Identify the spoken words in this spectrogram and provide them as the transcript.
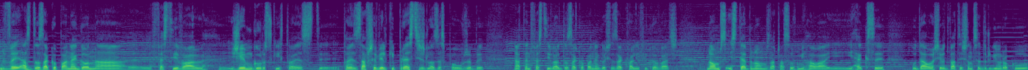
Wyjazd do Zakopanego na e, festiwal ziem górskich to jest, e, to jest zawsze wielki prestiż dla zespołów, żeby na ten festiwal do Zakopanego się zakwalifikować. Noms i Stebnom za czasów Michała i, Heksy udało się w 2002 roku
